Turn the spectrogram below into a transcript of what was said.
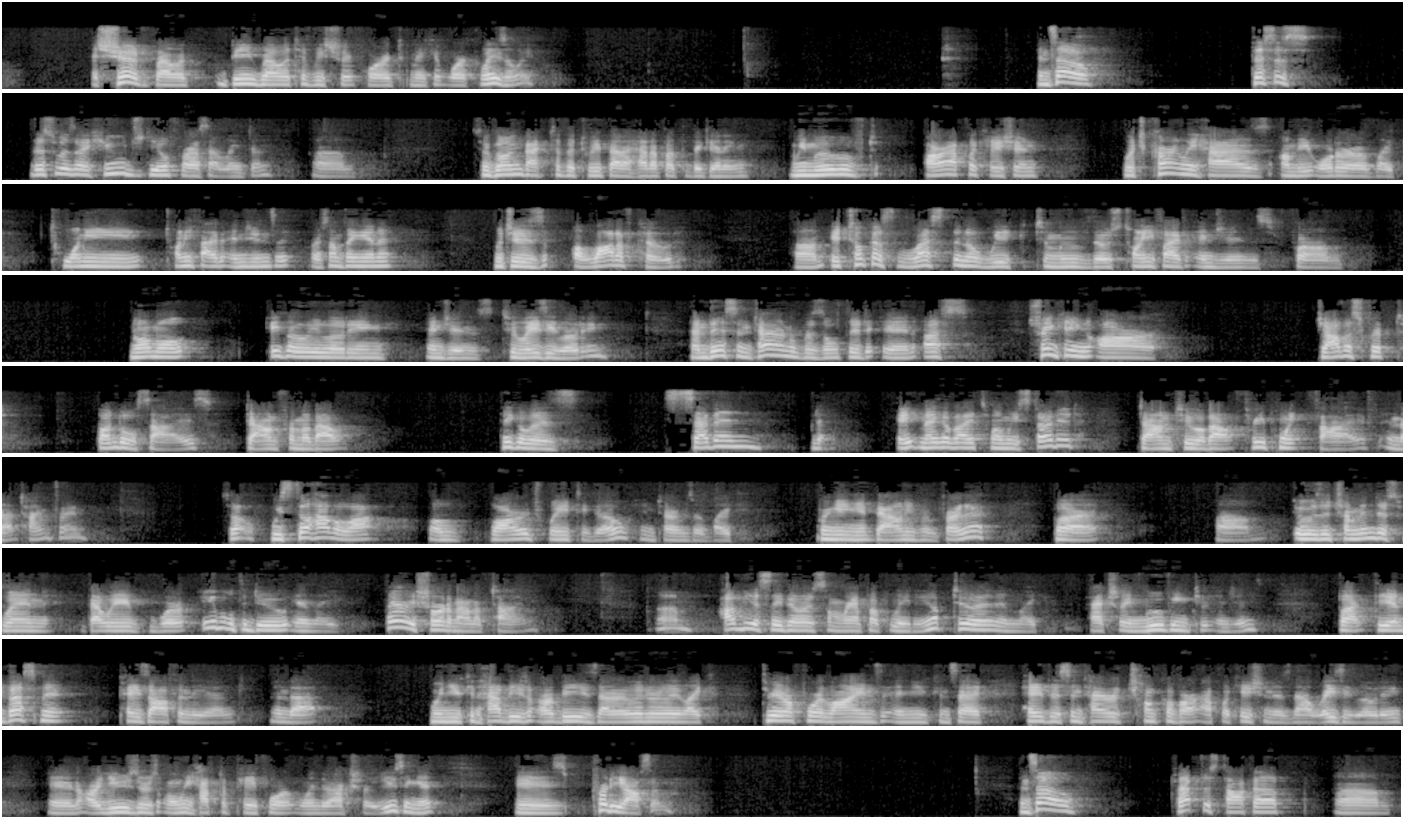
it should rel be relatively straightforward to make it work lazily. And so this is this was a huge deal for us at LinkedIn. Um, so going back to the tweet that I had up at the beginning, we moved our application, which currently has on the order of like 20, 25 engines or something in it, which is a lot of code. Um, it took us less than a week to move those 25 engines from normal eagerly loading engines to lazy loading. And this in turn resulted in us shrinking our JavaScript bundle size down from about, I think it was seven, no, eight megabytes when we started, down to about 3.5 in that time frame. So we still have a lot, a large way to go in terms of like bringing it down even further, but um, it was a tremendous win that we were able to do in a very short amount of time. Um, obviously, there was some ramp up leading up to it and like actually moving to engines, but the investment pays off in the end. In that, when you can have these RBs that are literally like three or four lines, and you can say, "Hey, this entire chunk of our application is now lazy loading, and our users only have to pay for it when they're actually using it," is pretty awesome. And so, to wrap this talk up, um,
